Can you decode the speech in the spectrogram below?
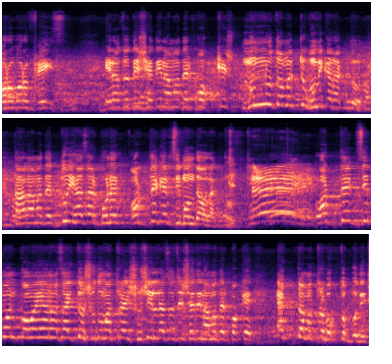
বড় বড় ফেস এরা যদি সেদিন আমাদের পক্ষে ন্যূনতম একটু ভূমিকা রাখতো তাহলে আমাদের দুই হাজার বোনের অর্ধেকের জীবন দেওয়া লাগতো। অর্ধেক জীবন কমাই আনা যাইতো শুধুমাত্র এই সুশীলরা যদি সেদিন আমাদের পক্ষে একটা মাত্র বক্তব্য দিত।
